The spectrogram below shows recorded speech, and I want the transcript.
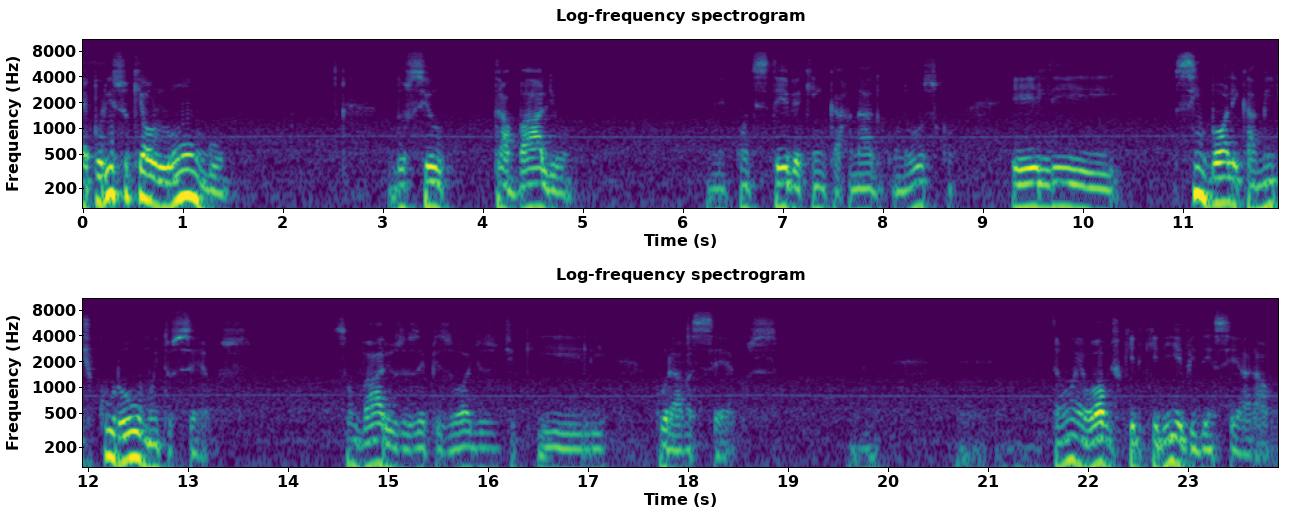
É por isso que ao longo do seu trabalho, né, quando esteve aqui encarnado conosco, ele simbolicamente curou muitos cegos. São vários os episódios de que ele curava cegos. Né? Então é óbvio que ele queria evidenciar algo.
